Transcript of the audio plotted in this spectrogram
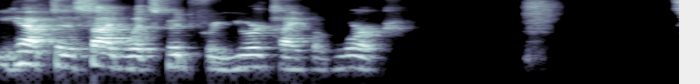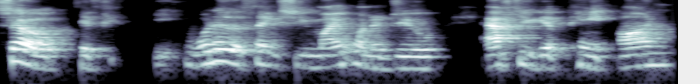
you have to decide what's good for your type of work. So if one of the things you might want to do after you get paint on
